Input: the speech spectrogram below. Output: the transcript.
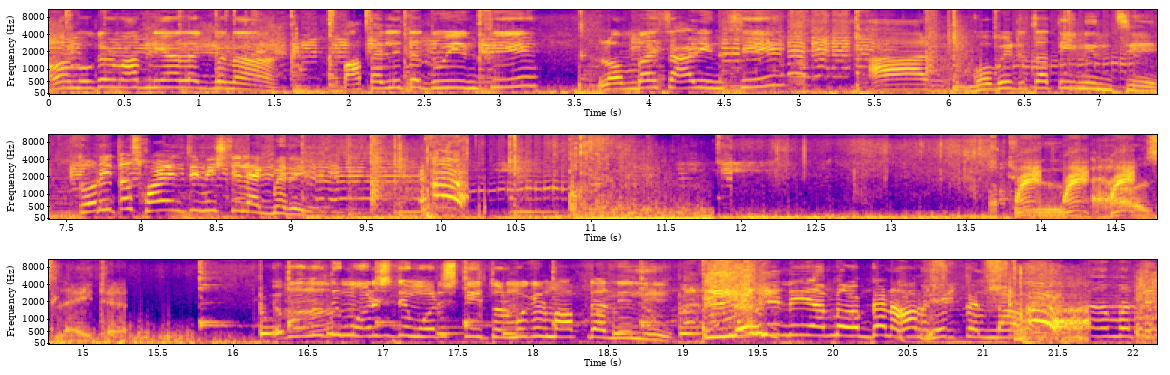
আমার মুখের মাপ নেওয়া লাগবে না। পাতালিতে দুই ইঞ্চি লম্বায় চার ইঞ্চি আর গভীরতা তিন ইঞ্চি। তোরই তো ছয় ইঞ্চি মিষ্টি লাগবে রে। Two hours later. বন্ধু তুই মরিস নি মরিস নি তোর মুখের মাপটা নিলি নেই আমরা অজ্ঞান হওয়ার ভেদ পেলাম আমাদের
